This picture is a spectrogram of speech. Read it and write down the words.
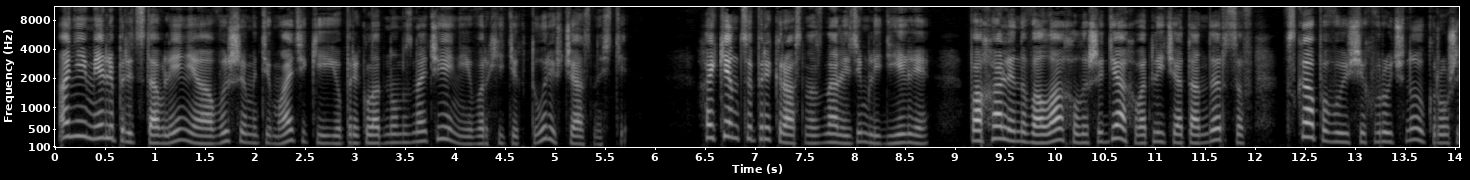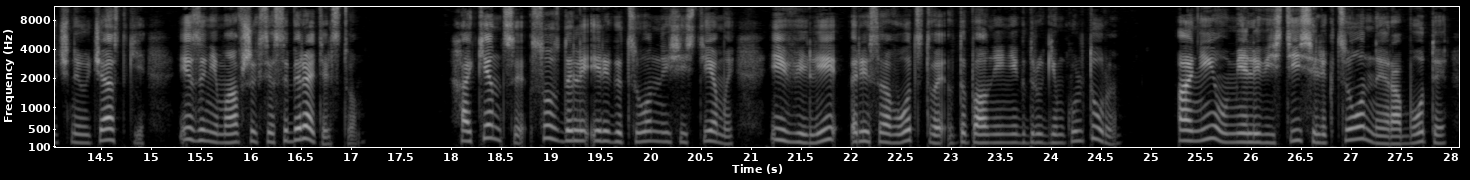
Они имели представление о высшей математике и ее прикладном значении, в архитектуре в частности. Хакенцы прекрасно знали земледелие, пахали на валах лошадях, в отличие от андерцев, вскапывающих вручную крошечные участки и занимавшихся собирательством. Хакенцы создали ирригационные системы и ввели рисоводство в дополнение к другим культурам. Они умели вести селекционные работы –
